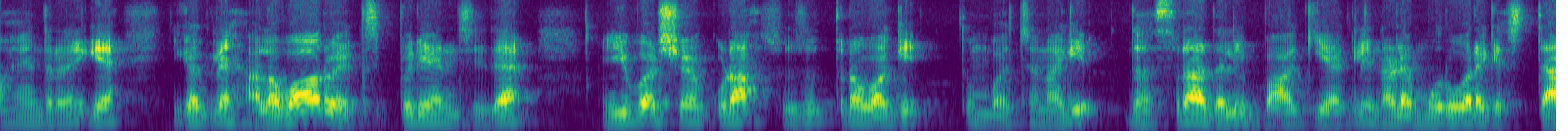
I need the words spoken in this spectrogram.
ಮಹೇಂದ್ರನಿಗೆ ಈಗಾಗಲೇ ಹಲವಾರು ಎಕ್ಸ್ಪೀರಿಯನ್ಸ್ ಇದೆ. ಈ ವರ್ಷ ಕೂಡ ಸುಸೂತ್ರವಾಗಿ ತುಂಬ ಚೆನ್ನಾಗಿ ದಸರಾದಲ್ಲಿ ಭಾಗಿಯಾಗಲಿ, ನಾಳೆ ಮೂರುವರೆಗೆ ಸ್ಟಾರ್ಟ್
